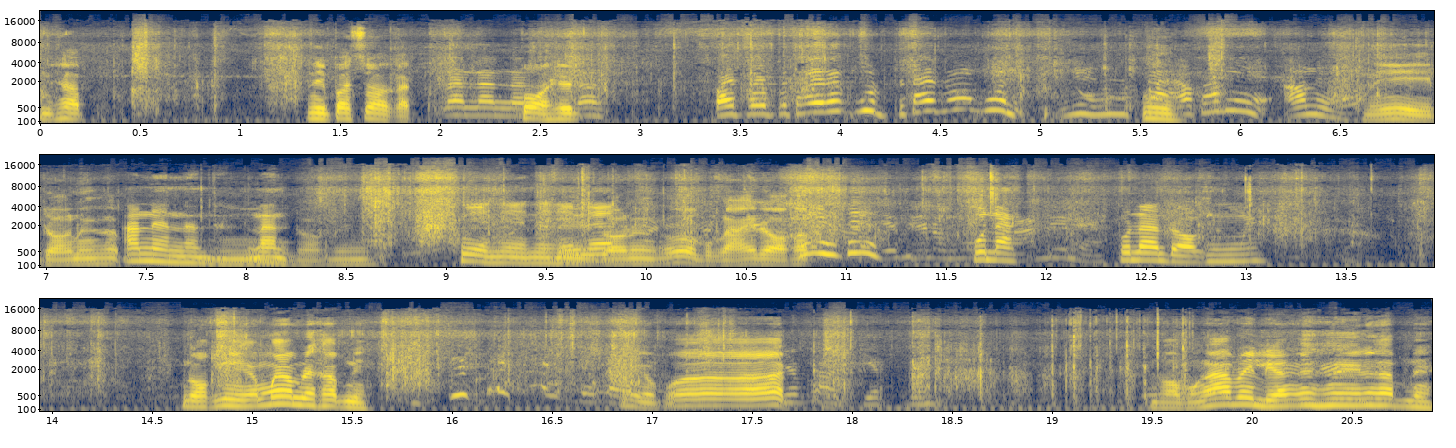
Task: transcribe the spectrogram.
นี่ครับ นี่ปลาซอกัด นั่นนั่นพ่อเห็ด ไปไปไปถ่ายทั้งพุ่นไปถ่ายทั้งพุ่นนี่อืมเอาข้างนี้เอาเนี่ยนี่ดอกหนึงครับอันนั้นนั่นนั่นดอกหนึงเนี่ยเนี่ยเนี่ยนี่เห็นไหมดอกหนึงโอ้บอกหลายดอกครับพุ่นน่ะพุ่นน่ะดอกหนึงดอกนี้งามๆเลยครับนี่นี่แบบว่าเดี๋ยวพ่อเก็บไปดอกงามเลยเหลืองเอ้ยๆนะครับนี่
